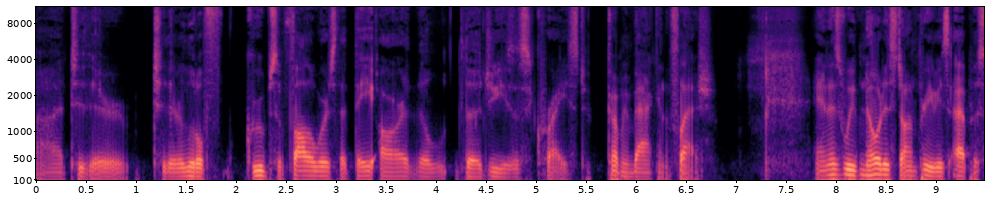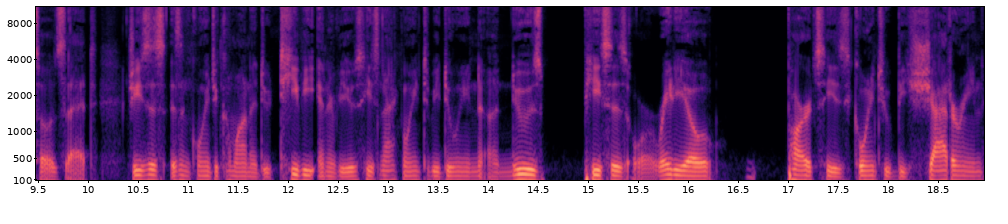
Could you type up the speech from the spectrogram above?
uh, to their to their little f- groups of followers that they are the the Jesus Christ coming back in the flesh. And as we've noticed on previous episodes, that Jesus isn't going to come on and do TV interviews. He's not going to be doing uh, news pieces or radio parts. He's going to be shattering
